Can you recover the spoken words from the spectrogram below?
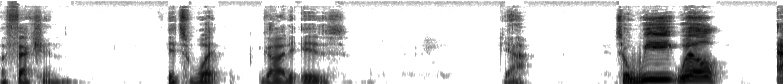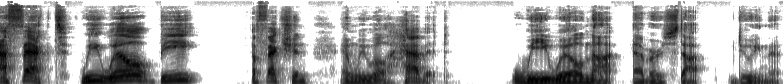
Affection. It's what God is. Yeah. So we will affect, we will be affection, and we will have it. We will not ever stop doing that.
